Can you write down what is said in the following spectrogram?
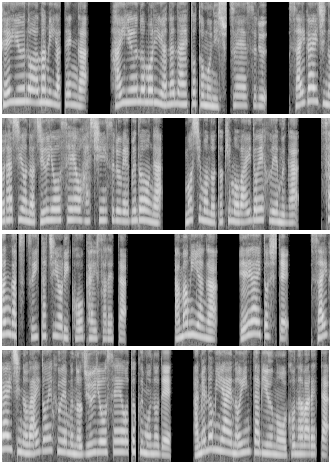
声優の天宮天が、俳優の森アナナ重と共に出演する、災害時のラジオの重要性を発信するウェブ動画、もしもの時もワイド FM が、3月1日より公開された。天宮が、AI として、災害時のワイド FM の重要性を説くもので、雨宮へのインタビューも行われた。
